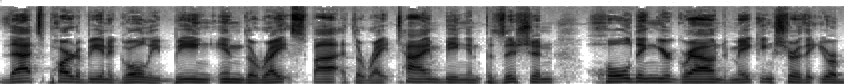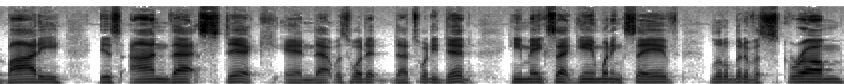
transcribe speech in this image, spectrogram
that's part of being a goalie, being in the right spot at the right time, being in position, holding your ground, making sure that your body is on that stick. And that was what it that's what he did. He makes that game winning save, a little bit of a scrum,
